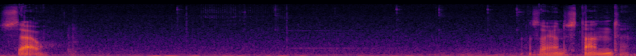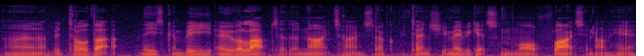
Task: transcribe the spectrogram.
So, as I understand, and I've been told that these can be overlapped at the night time, so I could potentially maybe get some more flights in on here.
